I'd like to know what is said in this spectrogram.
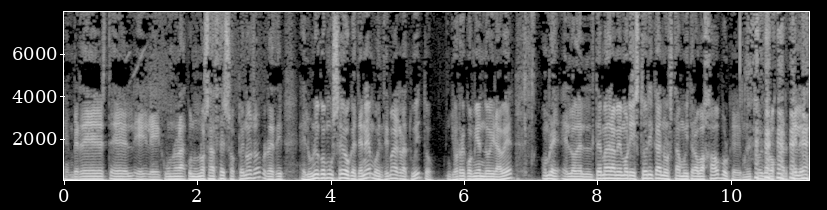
en vez de este, con, una, con, unos accesos penosos, es decir, el único museo que tenemos encima es gratuito. Yo recomiendo ir a ver. Hombre, en lo del tema de la memoria histórica no está muy trabajado porque muchos de los carteles,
